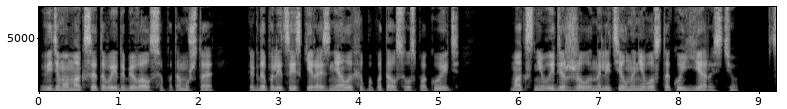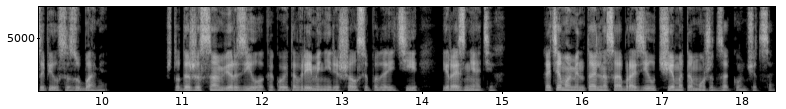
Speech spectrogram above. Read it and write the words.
Видимо, Макс этого и добивался, потому что, когда полицейский разнял их и попытался успокоить, Макс не выдержал и налетел на него с такой яростью, вцепился зубами, что даже сам Верзила какое-то время не решался подойти и разнять их, хотя моментально сообразил, чем это может закончиться.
